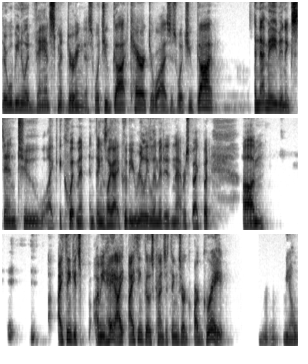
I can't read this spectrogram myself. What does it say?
there will be no advancement during this. What you got character wise is what you got and that may even extend to like equipment and things like that. It could be really limited in that respect but um i think it's i mean hey i i think those kinds of things are are great you know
